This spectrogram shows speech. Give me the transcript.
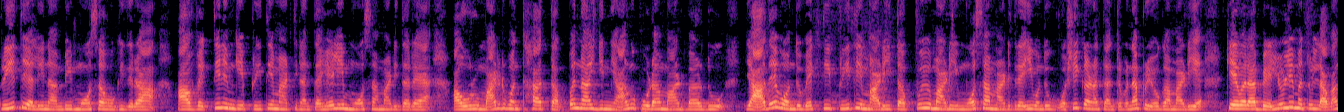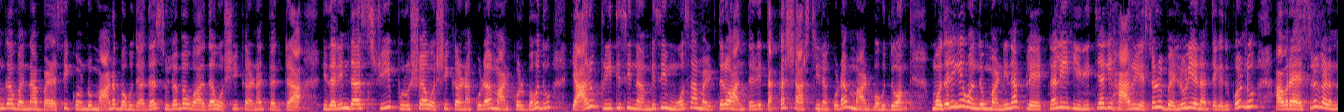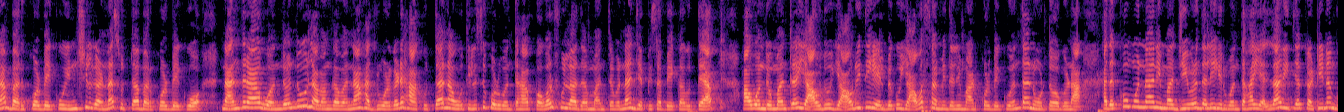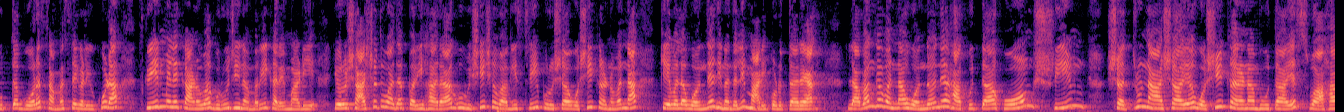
ಪ್ರೀತಿಯಲ್ಲಿ ನಂಬಿ ಮೋಸ ಹೋಗಿದ್ದೀರಾ? ಆ ವ್ಯಕ್ತಿ ನಿಮಗೆ ಪ್ರೀತಿ ಮಾಡ್ತೀನಿ ಅಂತ ಹೇಳಿ ಮೋಸ ಮಾಡಿದ್ದಾರೆ. ಅವರು ಮಾಡಿರುವಂತಹ ತಪ್ಪನ್ನು ಇನ್ಯಾರಿಗೂ ಕೂಡ ಮಾಡಬಾರ್ದು. ಯಾವುದೇ ಒಂದು ವ್ಯಕ್ತಿ ಪ್ರೀತಿ ಮಾಡಿ, ತಪ್ಪು ಮಾಡಿ, ಮೋಸ ಮಾಡಿದರೆ ಈ ಒಂದು ವಶೀಕರಣ ತಂತ್ರವನ್ನು ಪ್ರಯೋಗ ಮಾಡಿ. ಕೇವಲ ಬೆಳ್ಳುಳ್ಳಿ ಮತ್ತು ಲವಂಗವನ್ನು ಬಳಸಿಕೊಂಡು ಮಾಡಬಹುದಾದ ಸುಲಭವಾದ ವಶೀಕರಣ ತಂತ್ರ. ಇದರಿಂದ ಸ್ತ್ರೀ ಪುರುಷ ವಶೀಕರಣ ಕೂಡ ಮಾಡ್ಕೊಳ್ಬಹುದು. ಯಾರು ಪ್ರೀತಿಸಿ, ನಂಬಿಸಿ ಮೋಸ ಮಾಡಿರ್ತಾರೋ ಹೇಳಿ ತಕ್ಕ ಶಾಸ್ತ್ರಿನ ಕೂಡ ಮಾಡಬಹುದು. ಮೊದಲಿಗೆ ಒಂದು ಮಣ್ಣಿನ ಪ್ಲೇಟ್ನಲ್ಲಿ ಈ ರೀತಿಯಾಗಿ ಆರು ಹೆಸರು ಬೆಳ್ಳುಳ್ಳಿಯನ್ನು ತೆಗೆದುಕೊಂಡು ಅವರ ಹೆಸರುಗಳನ್ನು ಬರ್ಕೊಳ್ಬೇಕು ಇನ್ಶಿಲ್ಗಳನ್ನ ಸುತ್ತ ಬರ್ಕೊಳ್ಬೇಕು ನಂತರ ಒಂದೊಂದು ಲವಂಗವನ್ನು ಅದ್ರ ಒಳಗಡೆ ಹಾಕುತ್ತಾ ನಾವು ತಿಳಿಸಿಕೊಡುವಂತಹ ಪವರ್ಫುಲ್ ಆದ ಮಂತ್ರವನ್ನು ಜಪಿಸಬೇಕಾಗುತ್ತೆ. ಆ ಒಂದು ಮಂತ್ರ ಯಾವುದು, ಯಾವ ರೀತಿ ಹೇಳಬೇಕು, ಯಾವ ಸಮಯದಲ್ಲಿ ಮಾಡ್ಕೊಳ್ಬೇಕು ಅಂತ ನೋಡ್ತಾ ಹೋಗೋಣ. ಅದಕ್ಕೂ ಮುನ್ನ ನಿಮ್ಮ ಜೀವನದಲ್ಲಿ ಇರುವಂತಹ ಎಲ್ಲ ರೀತಿಯ ಕಠಿಣ ಗುಪ್ತ ಘೋರ ಸಮಸ್ಯೆಗಳಿಗೂ ಕೂಡ ಸ್ಕ್ರೀನ್ ಮೇಲೆ ಕಾಣುವ ಗುರೂಜಿ ನಂಬರ್ಗೆ ಕರೆ ಮಾಡಿ. ಇವರು ಶಾಶ್ವತವಾದ ಪರಿಹಾರ ಹಾಗೂ ವಿಶೇಷವಾಗಿ ಸ್ತ್ರೀ ಪುರುಷ ವಶೀಕರಣವನ್ನು ಕೇವಲ ಒಂದೇ ದಿನದಲ್ಲಿ ಮಾಡಿಕೊಡುತ್ತಾರೆ. ಲವಂಗವನ್ನ ಒಂದೊಂದೇ ಹಾಕುತ್ತಾ ಓಂ ಶ್ರೀಂ ಶತ್ರುನಾಶಾಯ ವಶೀಕರಣಭೂತಾಯ ಸ್ವಾಹ.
